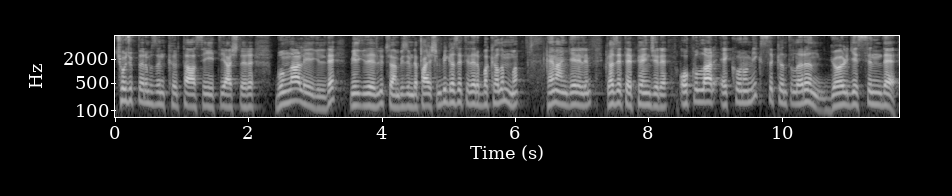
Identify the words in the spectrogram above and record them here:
çocuklarımızın kırtasiye ihtiyaçları bunlarla ilgili de bilgileri lütfen bizimle paylaşın. Bir gazetelere bakalım mı? Hemen gelelim. Gazete Pencere okullar ekonomik sıkıntıların gölgesinde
